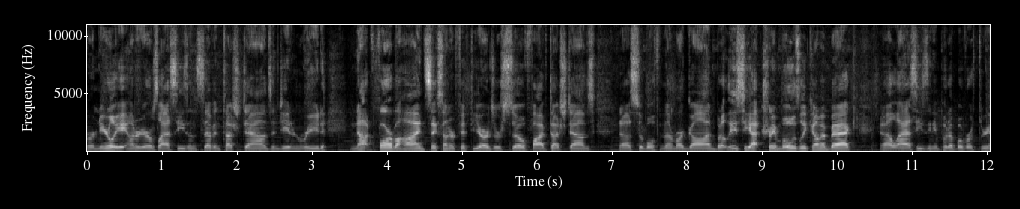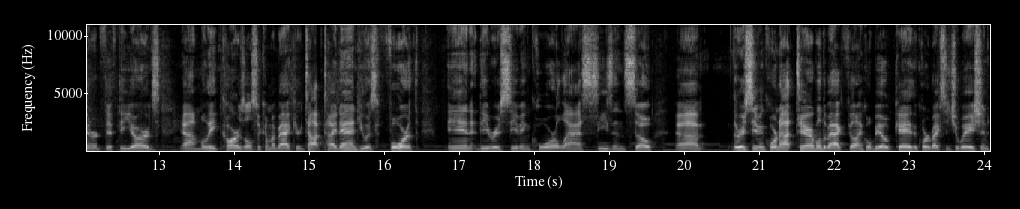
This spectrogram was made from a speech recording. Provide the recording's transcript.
or nearly 800 yards last season, seven touchdowns, and Jayden Reed not far behind, 650 yards or so, five touchdowns. Uh, so both of them are gone, but at least you got Tre Mosley coming back. Uh, last season, he put up over 350 yards. Uh, Maliq Carr is also coming back, your top tight end. He was fourth in the receiving core last season. So um, the receiving core not terrible. The backfield I think will be okay. The quarterback situation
